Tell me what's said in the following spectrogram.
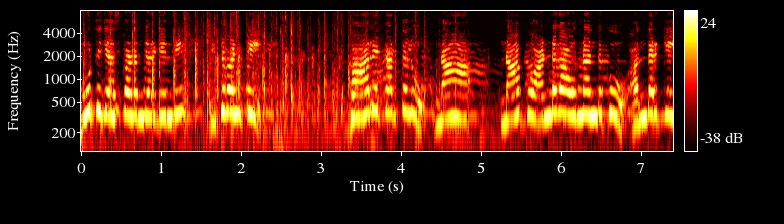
పూర్తి చేసుకోవడం జరిగింది. ఇటువంటి కార్యకర్తలు నా నాకు అండగా ఉన్నందుకు అందరికీ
